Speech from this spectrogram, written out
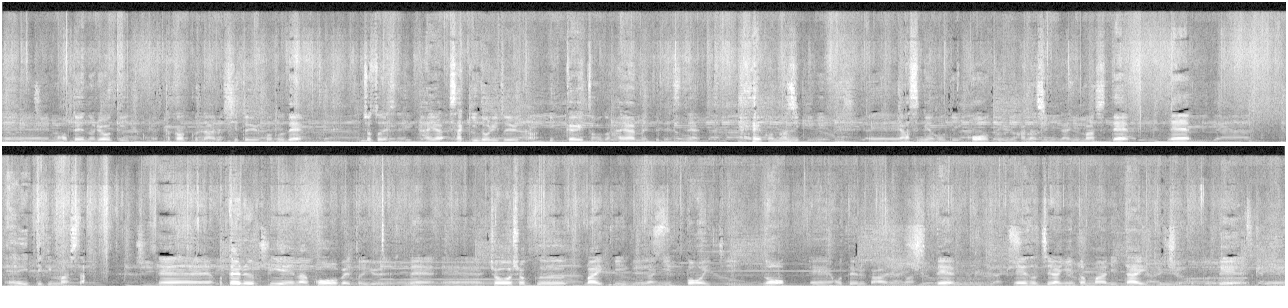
えまあホテルの料金とかも高くなるしということでちょっとですね早先取りというか1ヶ月ほど早めてですね この時期に、え休みを取っていこうという話になりましてで、え行ってきました。でホテルピエナ神戸というですね、えー朝食バイキングが日本一の、えーホテルがありましてでそちらに泊まりたいということで、え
